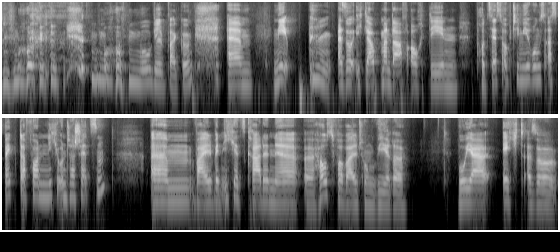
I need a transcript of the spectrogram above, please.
Mo Mogelpackung. Ähm, nee, also ich glaube, man darf auch den Prozessoptimierungsaspekt davon nicht unterschätzen. Ähm, weil wenn ich jetzt gerade eine äh, Hausverwaltung wäre, wo ja echt, also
